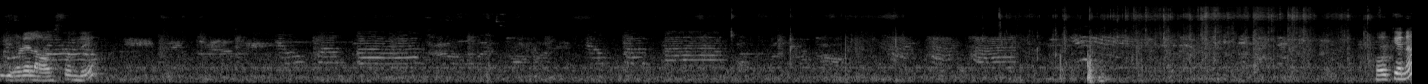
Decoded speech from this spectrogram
ఇది కూడా ఇలా వస్తుంది. ఓకేనా?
